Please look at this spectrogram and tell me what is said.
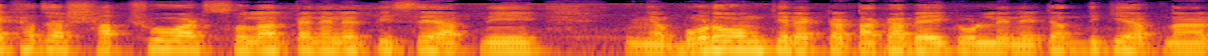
এক হাজার সাতশো ওয়াট সোলার প্যানেলের পিছে আপনি বড় অঙ্কের একটা টাকা ব্যয় করলেন, এটার দিকে আপনার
